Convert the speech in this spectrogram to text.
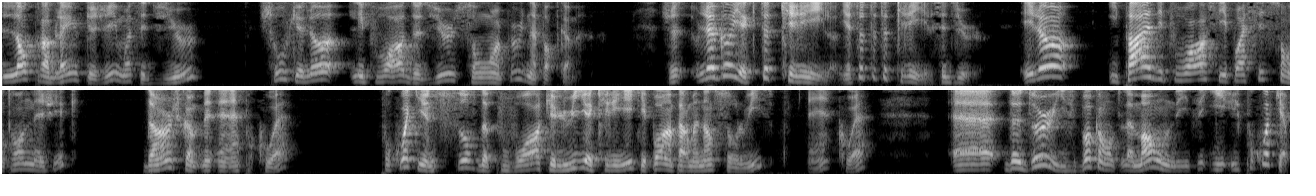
l'autre problème que j'ai, moi, c'est Dieu. Je trouve que là, les pouvoirs de Dieu sont un peu n'importe comment. Je, le gars, il a tout créé, là. Il a tout, tout, tout créé, là. c'est Dieu. là. Et là, il perd des pouvoirs s'il est pas assis sur son trône magique. D'un, je suis comme, mais, hein, pourquoi? Pourquoi qu'il y a une source de pouvoir que lui a créé qui est pas en permanence sur lui? Hein, quoi? Euh, de deux, il se bat contre le monde. Il, dit- il- pourquoi qu'il a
